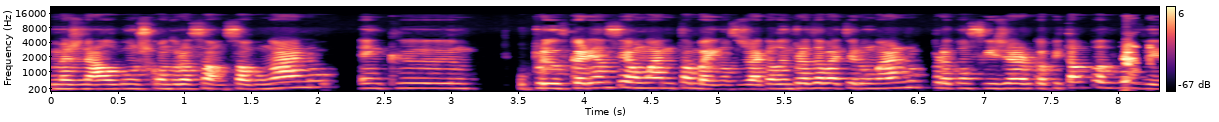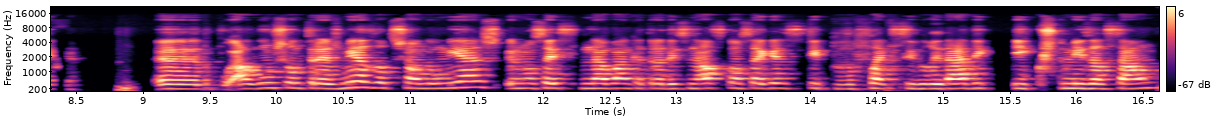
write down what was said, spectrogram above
mas há alguns com duração só de um ano, em que o período de carência é um ano também, ou seja, aquela empresa vai ter um ano para conseguir gerar o capital para devolver. Uh, alguns são de três meses, outros são de um mês. Eu não sei se na banca tradicional se consegue esse tipo de flexibilidade e, e customização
